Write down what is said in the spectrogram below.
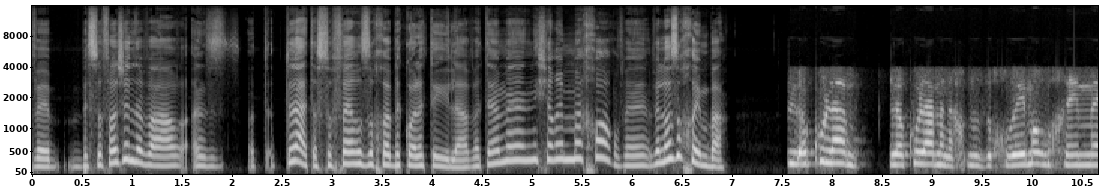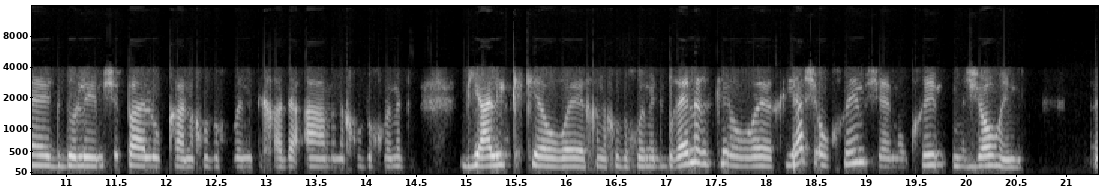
ובסופו של דבר, אז את יודעת, הסופר זוכה בכל התהילה, ואתם אה, נשארים מאחור ולא זוכים בה. לא כולם. לא כולם, אנחנו זוכרים אורחים uh, גדולים שפעלו כאן, אנחנו זוכרים את אחד העם, אנחנו זוכרים את ביאליק כעורך, אנחנו זוכרים את ברנר כעורך, יש אורחים שהם אורחים מז'ורים. Uh,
